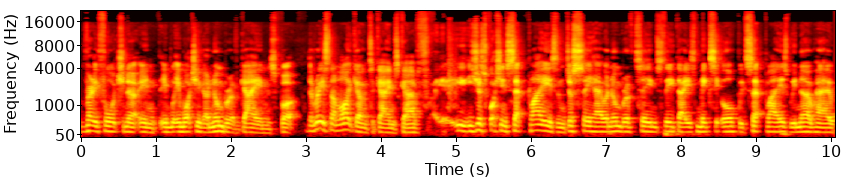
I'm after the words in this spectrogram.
very fortunate in, in, in watching a number of games, but the reason I like going to games, Gav, is just watching set plays and just see how a number of teams these days mix it up with set plays. We know how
